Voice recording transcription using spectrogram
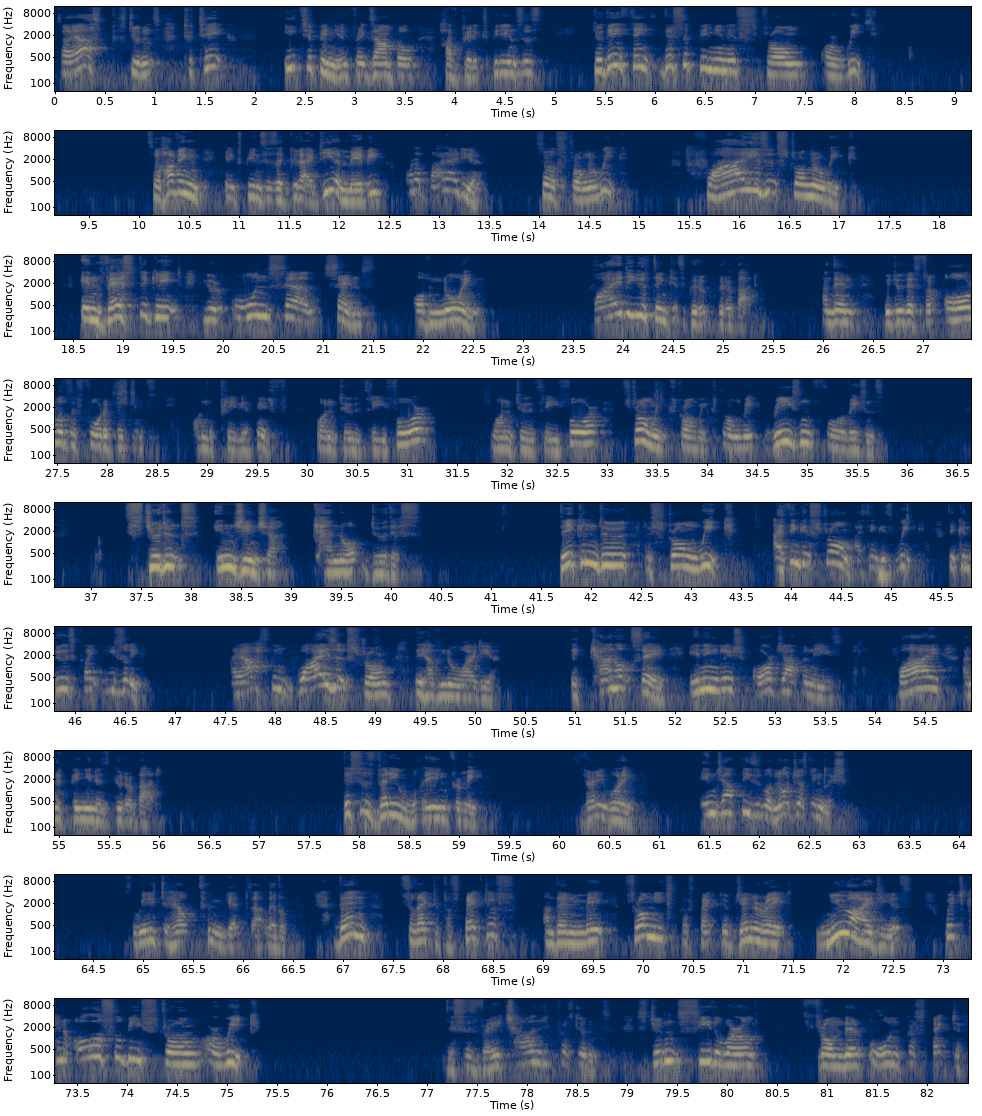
So I asked students to take each opinion, for example, have great experiences. Do they think this opinion is strong or weak? So having great experiences is a good idea, maybe, or a bad idea. So strong or weak. Why is it strong or weak? Investigate your own sense of knowing. Why do you think it's good, good or bad? And then we do this for all of the four opinions on the previous page. One, two, three, four. One, two, three, four. Strong weak, strong weak, strong weak. Reason, four reasons. Students in Jinsha cannot do this. They can do the strong weak. I think it's strong, I think it's weak. They can do this quite easily. I ask them, why is it strong? They have no idea. They cannot say in English or Japanese why an opinion is good or bad. This is very worrying for me. It's very worrying. In Japanese as well, not just English. So we need to help them get to that level. Then select a perspective and then make, from each perspective, generate new ideas, which can also be strong or weak. This is very challenging for students. Students see the world from their own perspective.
